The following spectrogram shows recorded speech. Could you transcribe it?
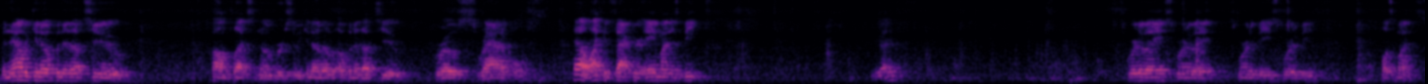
but now we can open it up to complex numbers, so we can open it up to gross radicals. Hell, I could factor a minus b. You ready? Square root of a, square root of a, square root of b, square root of b, plus minus.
